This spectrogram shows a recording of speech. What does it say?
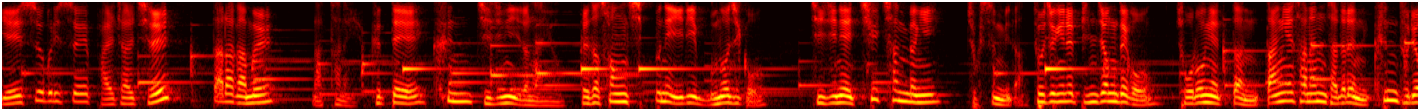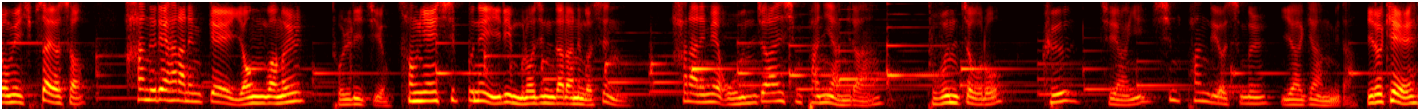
예수 그리스도의 발자취를 따라감을 나타내요. 그때에 큰 지진이 일어나요. 그래서 성 10분의 1이 무너지고 지진에 7천 명이 죽습니다. 두 증인을 빈정대고 조롱했던 땅에 사는 자들은 큰 두려움에 휩싸여서 하늘의 하나님께 영광을 돌리지요. 성의 10분의 1이 무너진다라는 것은 하나님의 온전한 심판이 아니라 부분적으로 그 재앙이 심판되었음을 이야기합니다. 이렇게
